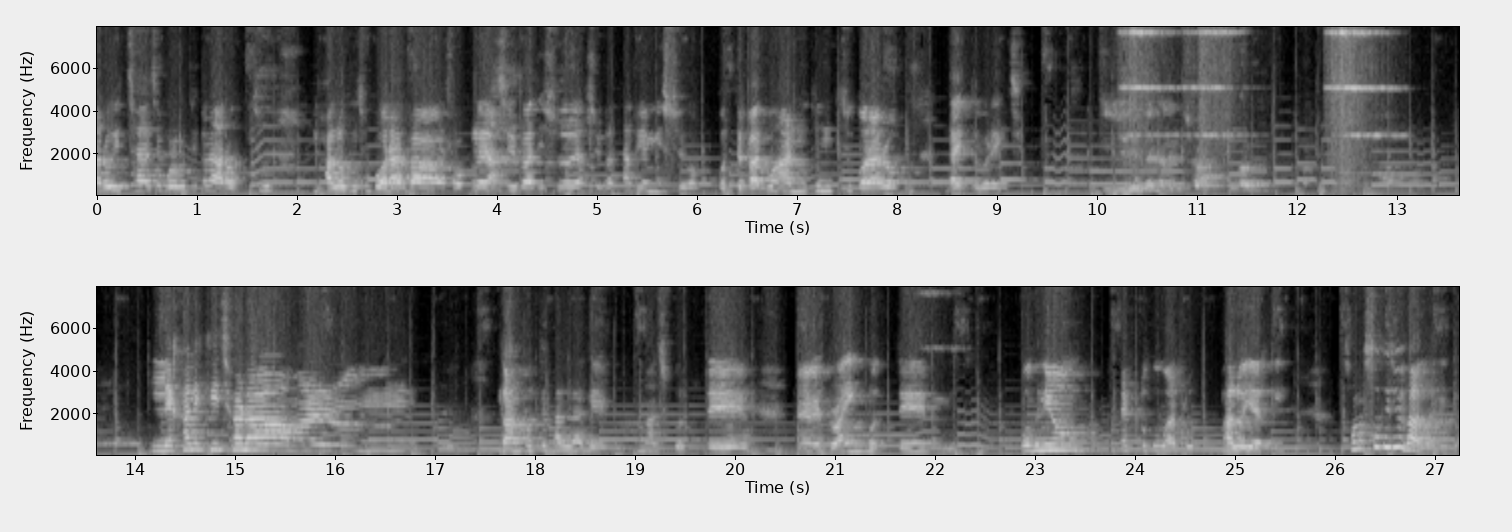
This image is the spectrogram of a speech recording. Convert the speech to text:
আরও ইচ্ছা আছে পরবর্তীকালে আরও কিছু ভালো কিছু করার বা সকলের আশীর্বাদ ঈশ্বরের আশীর্বাদ থাকলে আমি নিশ্চয়ই করতে পারব। আর নতুন কিছু করারও দায়িত্ব বেড়ে গেছে। লেখালেখি ছাড়া আমার উম, গান করতে ভালো লাগে নাচ করতে ড্রয়িং করতে অভিনয় একটুকু আটুক ভালোই আর কি। সমস্ত কিছুই ভালো লাগে।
